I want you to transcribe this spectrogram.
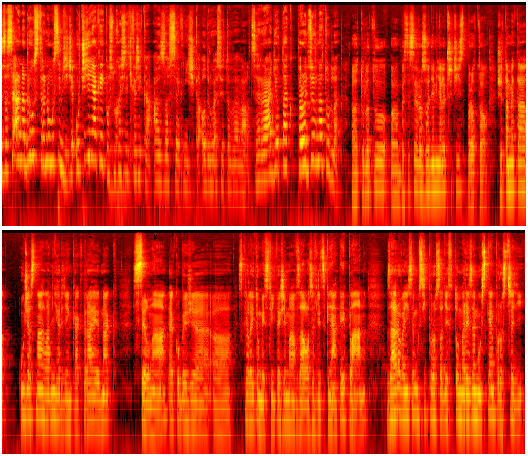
zase ale na druhou stranu musím říct, že určitě nějaký posluchač teďka říká, a zase knížka o druhé světové válce. Rádio, tak proč zrovna tuhle? Uh, tuhle tu uh, byste si rozhodně měli přečíst proto, že tam je ta úžasná hlavní hrdinka, která je jednak silná, jakoby, že uh, skvělej to myslí, takže má v záloze vždycky nějaký plán. Zároveň se musí prosadit v tom ryze mužském prostředí,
